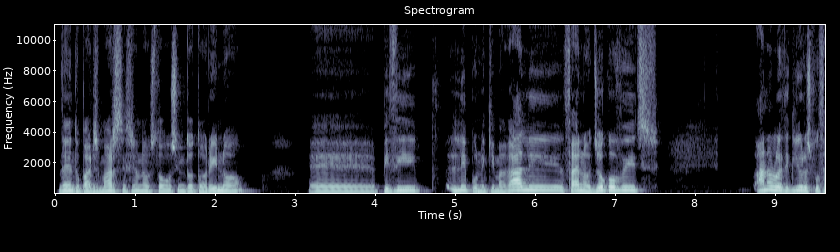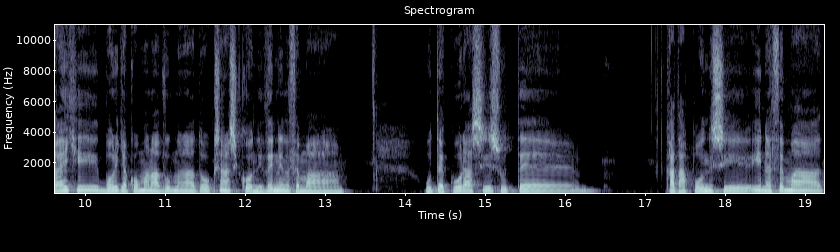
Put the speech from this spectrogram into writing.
δεν είναι το Paris Masters, είναι ο στόχος είναι το Τωρίνο. Ε, επειδή λείπουν και οι μεγάλοι, θα είναι ο Τζόκοβιτ. Ανάλογα την κλήρωση που θα έχει, μπορεί και ακόμα να δούμε να το ξανασηκώνει. Δεν είναι θέμα ούτε κούρασης, ούτε καταπώνηση. Είναι θέμα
